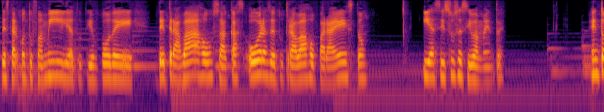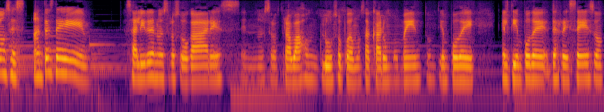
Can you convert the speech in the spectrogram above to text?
de estar con tu familia, tu tiempo de, de trabajo, sacas horas de tu trabajo para esto y así sucesivamente. Entonces, antes de salir de nuestros hogares, en nuestros trabajos incluso podemos sacar un momento, un tiempo de, el tiempo de, receso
